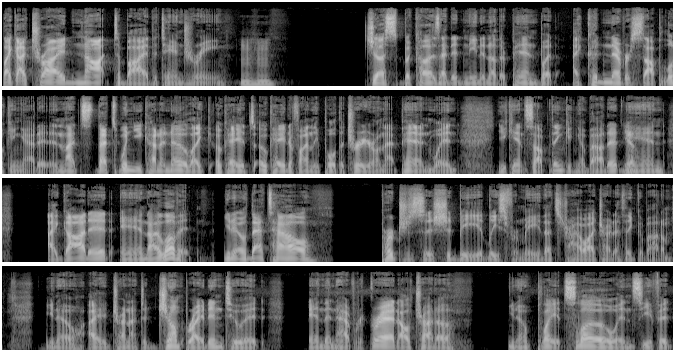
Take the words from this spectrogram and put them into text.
Like I tried not to buy the tangerine Mm-hmm. just because I didn't need another pen, but I could never stop looking at it. And that's that's when you kind of know like, okay, it's okay to finally pull the trigger on that pen when you can't stop thinking about it. Yep. And I got it and I love it. You know, that's how purchases should be, at least for me. That's how I try to think about them. You know, I try not to jump right into it and then have regret. I'll try to, you know, play it slow and see if it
